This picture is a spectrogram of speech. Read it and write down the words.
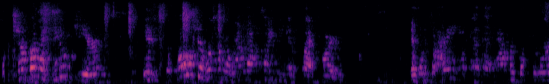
what you're gonna do here is suppose you're running around outside and you get a flat tire. And which I have had that happen before,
